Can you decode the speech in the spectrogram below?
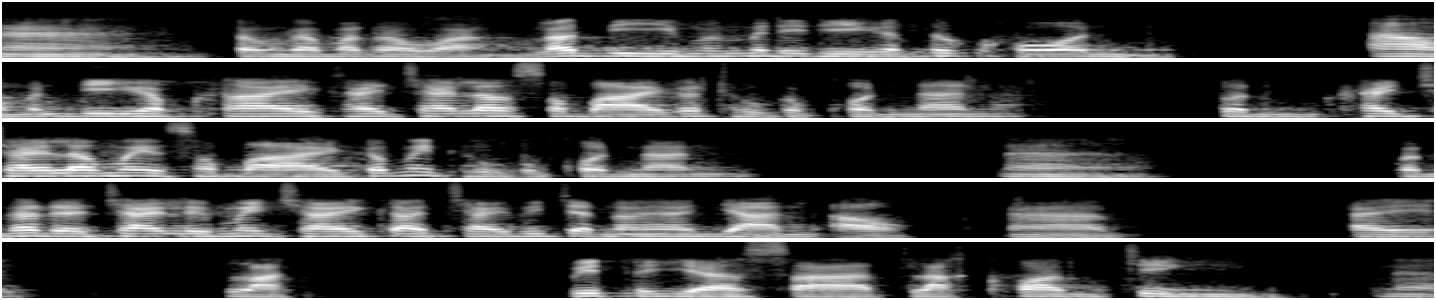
นะต้องระมัดระวัง แล้วดีมันไม่ได้ดีกับทุกคนอ้าวมันดีกับใคร ใครใช้แล้วสบายก็ถูกกับคนนั้น ส่วนใครใช้แล้วไม่สบายก็ไม่ถูกกับคนนั้นนะคนถ้าจะใช้หรือไม่ใช้ก็ใช้วิจารณญาณเอานะใช้หลักวิทยาศาสตร์ หลักความจริงนะ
